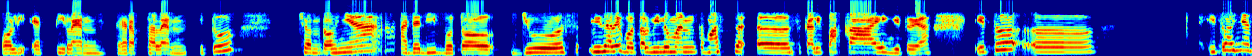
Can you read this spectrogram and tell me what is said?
polyethylene terephthalate. Itu contohnya ada di botol jus, misalnya botol minuman kemas eh, sekali pakai gitu ya. Itu eh, itu hanya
